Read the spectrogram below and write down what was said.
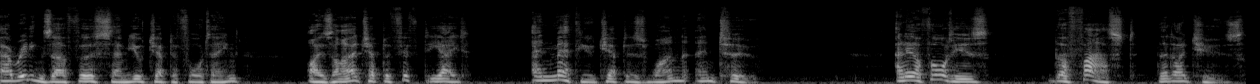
Our readings are 1 Samuel chapter 14, Isaiah chapter 58, and Matthew chapters 1 and 2. And our thought is the fast that I choose.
